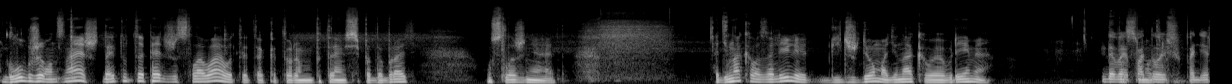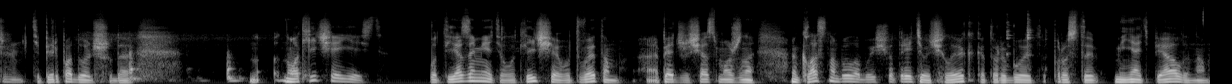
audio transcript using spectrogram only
Глубже он, знаешь, да и тут опять же слова вот это, которые мы пытаемся подобрать, усложняет. Одинаково залили, ждем одинаковое время. Давай Посмотрим. подольше подержим. Теперь подольше, да. Но, но отличия есть. Вот я заметил отличие вот в этом опять же, сейчас можно... Классно было бы еще третьего человека, который будет просто менять пиалы нам,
